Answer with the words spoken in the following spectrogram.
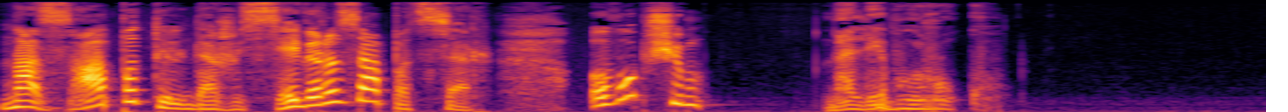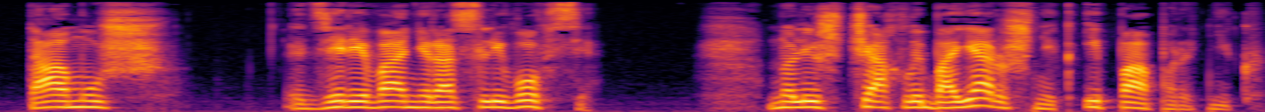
на запад или даже северо-запад, сэр. В общем, на левую руку. Там уж Дерева не росли вовсе, но лишь чахлый боярышник и папоротник.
